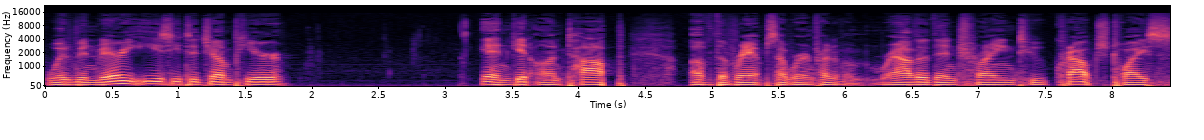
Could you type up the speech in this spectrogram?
Would have been very easy to jump here and get on top of the ramps that were in front of him rather than trying to crouch twice.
